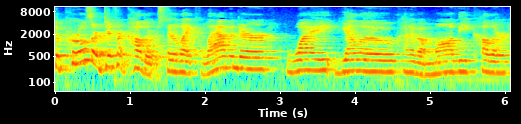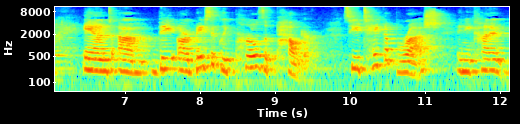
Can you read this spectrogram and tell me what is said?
The pearls are different colors. They're like lavender, white, yellow, kind of a mauve color. And um, they are basically pearls of powder. So you take a brush and you kind of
